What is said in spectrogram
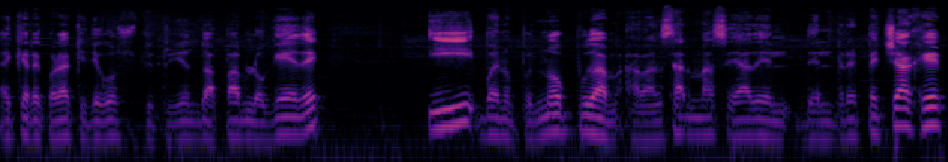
Hay que recordar que llegó sustituyendo a Pablo Guede. Y bueno, pues no pudo avanzar más allá del, del repechaje.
